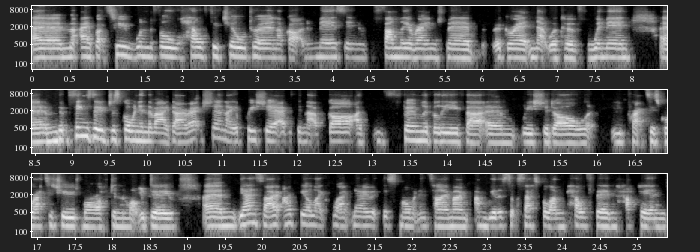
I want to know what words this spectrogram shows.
Um, I've got two wonderful, healthy children. I've got an amazing family around me, a great network of women. Um, things are just going in the right direction. I appreciate everything that I've got. I firmly believe that um, we should all you practice gratitude more often than what we do. Um, yeah, so I, I feel like right now at this moment in time, I'm, I'm really successful. I'm healthy and happy, and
